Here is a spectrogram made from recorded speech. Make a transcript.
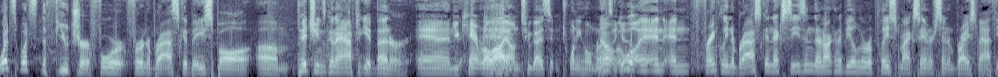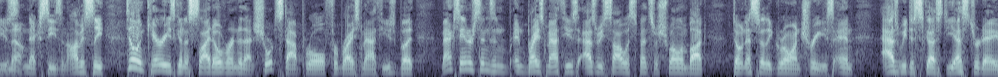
what's what's the future for for Nebraska baseball, um, pitching's going to have to get better, and you can't rely and- on two guys hitting 20 home No, runs again well, and and frankly, Nebraska next season they're not going to be able to replace Max Anderson and Brice Matthews No. next season. Obviously, Dylan Carey is going to slide over into that shortstop role for Brice Matthews, but Max Anderson's and, and Brice Matthews, as we saw with Spencer Schwellenbach, don't necessarily grow on trees. And as we discussed yesterday,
